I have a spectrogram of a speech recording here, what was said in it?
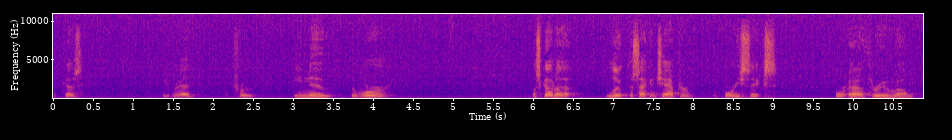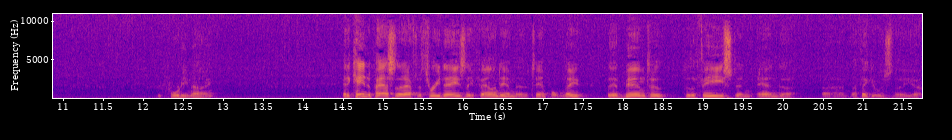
Because he read the truth. He knew the Word. Let's go to Luke, the second chapter, 46 uh, through, um, through 49. And it came to pass that after three days they found him in the temple. They, they had been to, to the feast, and, and uh, uh, I think it was the uh,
